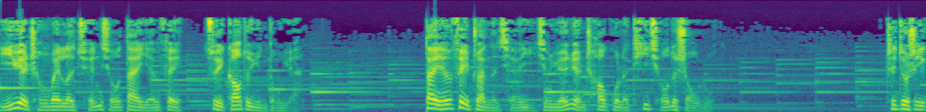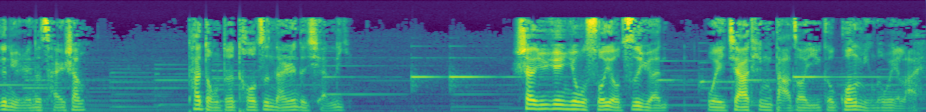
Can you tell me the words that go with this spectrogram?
一跃成为了全球代言费最高的运动员。代言费赚的钱已经远远超过了踢球的收入。这就是一个女人的财商，她懂得投资男人的潜力，善于运用所有资源，为家庭打造一个光明的未来。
